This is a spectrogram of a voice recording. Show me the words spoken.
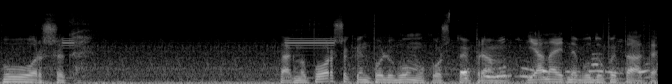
поршик. Так, ну поршик він по-любому коштує прям. Я навіть не буду питати.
